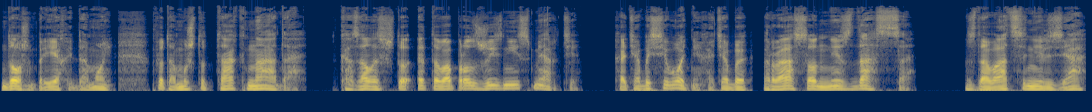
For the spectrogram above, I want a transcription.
должен приехать домой, потому что так надо. Казалось, что это вопрос жизни и смерти. Хотя бы сегодня, хотя бы раз он не сдастся. Сдаваться нельзя.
